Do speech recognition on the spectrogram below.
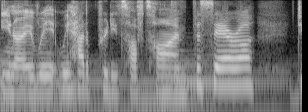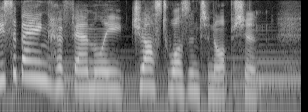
You know, we, we had a pretty tough time. For Sarah, disobeying her family just wasn't an option.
